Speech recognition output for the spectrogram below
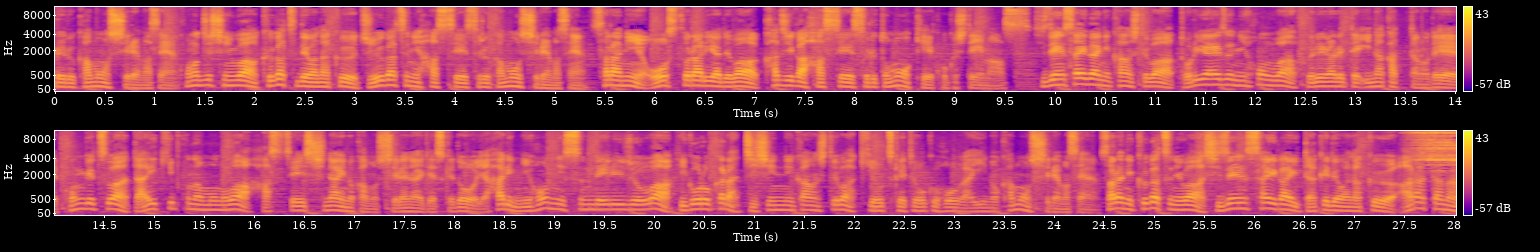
れるかもしれません。この地震は9月ではなく10月に発生するかもしれません。さらにオーストラリアでは火事が発生するとも警告しています。自然災害に関しては、とりあえず日本は触れられていなかったので、今月は大規模なものは発生ししないのかもしれないですけど、やはり日本に住んでいる以上は、日頃から地震に関しては気をつけておく方がいいのかもしれません。さらに9月には自然災害だけではなく、新たな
